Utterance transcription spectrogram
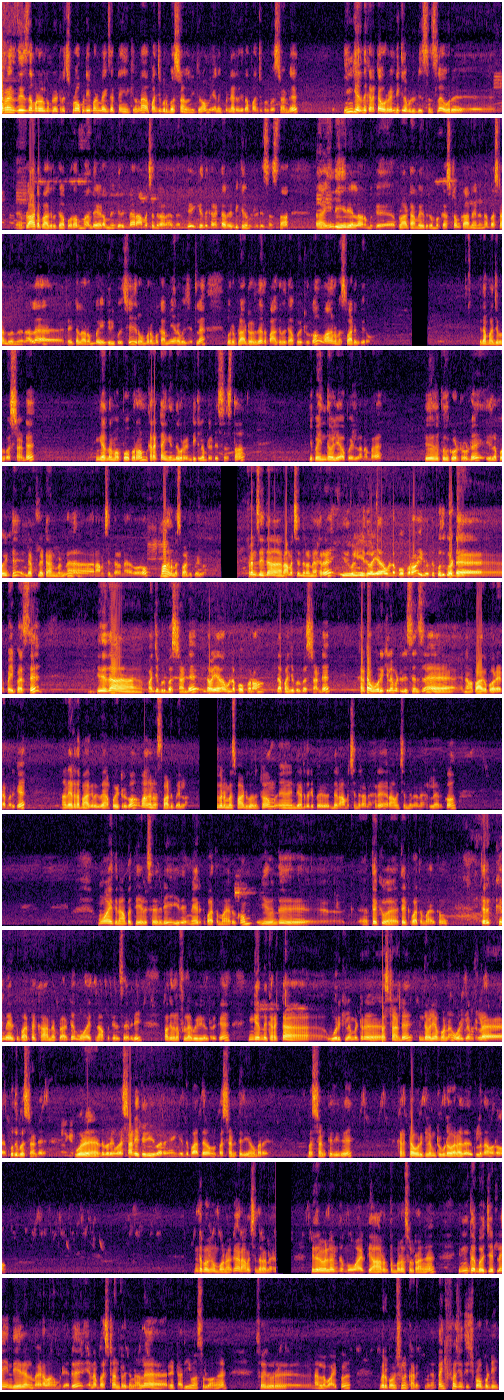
High friends this நம்ம welcome to Trichy property இப்போ நம்ம எக்ஸாக்டாக நிற்கிறோம்னா பஞ்சபூர் பஸ் ஸ்டாண்ட் நிற்கிறோம் எனக்கு பின்னாடி இருக்குது பஞ்சபூர் பஸ் ஸ்டாண்டு இங்கேருந்து கரெக்டாக ஒரு ரெண்டு கிலோமீட்டர் டிஸ்டன்ஸில் ஒரு பிளாட்டை பார்க்குறதுக்காக போகிறோம் அந்த இடம் எங்கே இருக்குன்னா ராமச்சந்திரா நகரில் இருக்குது இங்கேருந்து கரெக்டாக ரெண்டு கிலோமீட்டர் டிஸ்டன்ஸ் தான். இந்த ஏரியாலாம் நமக்கு பிளாட் அமைது ரொம்ப கஷ்டம். காரணம் என்னென்னா பஸ் ஸ்டாண்ட் வந்ததுனால ரேட் எல்லாம் ரொம்ப எகிரி போச்சு. ரொம்ப ரொம்ப கம்மியான பட்ஜெட்டில் ஒரு பிளாட் வருது. அதை பார்க்குறதுக்காக போயிட்டுருக்கோம் வாங்க நம்ம ஸ்பாட்டுக்கு போயிடும் இதான் பஞ்சபூர் பஸ் ஸ்டாண்டு இங்கே வந்து நம்ம போக போகிறோம் கரெக்டாக இங்கேருந்து ஒரு ரெண்டு கிலோமீட்டர் டிஸ்டன்ஸ் தான். இப்போ இந்த வழியாக போயிடலாம் நம்ம. இது வந்து புதுக்கோட்டை ரோடு. இதில் போயிட்டு லெஃப்ட்டில் டேர்ன் பண்ணால் ராமச்சந்திர நகர் வரும். வாங்க நம்ம ஸ்பாட்டுக்கு போயிடலாம். ஃப்ரெண்ட்ஸ் இதுதான் ராமச்சந்திர நகர். இது வழி இது வழியாக தான் உள்ளே போக போகிறோம் இது வந்து புதுக்கோட்டை பைபாஸு இதுதான் பஞ்சப்பூர் பஸ் ஸ்டாண்டு இந்த வழியாக தான் உள்ளே போக போகிறோம் இதான் பஞ்சபூர் பஸ் ஸ்டாண்டு கரெக்டாக ஒரு கிலோமீட்டர் டிஸ்டன்ஸில் நம்ம பார்க்க போகிற இடம் இருக்குது அந்த இடத்த பார்க்குறதுக்கு தான் போயிட்டு இருக்கோம். வாங்க நம்ம ஸ்பாட்டுக்கு போயிடலாம். இப்போ நம்ம ஸ்பாட்டுக்கு வந்துட்டோம். இந்த இடத்துல பேர் வந்து ராமச்சந்திர நகர். ராமச்சந்திர நகரில் இருக்கும். மூவாயிரத்தி நாற்பத்தி ஏழு சதுரடி. இது மேற்கு பார்த்தமாக இருக்கும். இது வந்து தெற்கு தெற்கு பார்த்த பார்த்தமா இருக்கும். தெற்கு மேற்கு பார்த்த கார்னர் பிளாட்டு மூவாயிரத்தி நாற்பத்தி ஏழு சதுரடி பக்கத்தில் ஃபுல்லாக வீடுகள் இருக்கு. இங்கேருந்து கரெக்டாக ஒரு கிலோமீட்டர் பஸ் ஸ்டாண்டு இந்த வழியாக போனால் ஒரு கிலோமீட்டரில் புது பஸ் ஸ்டாண்டு ஒரு இந்த பாருங்க பஸ் ஸ்டாண்டே தெரியுது பாருங்க. இங்கேருந்து பார்த்தா உங்களுக்கு பஸ் ஸ்டாண்டு தெரியும் பாருங்க. பஸ் ஸ்டாண்ட் தெரியுது. கரெக்டாக ஒரு கிலோமீட்டர் கூட வராது. அதுக்குள்ளே தான் வரும். இந்த பக்கம் போனாக்கா ராமச்சந்திர நகர். இதில் விலை வந்து மூவாயிரத்தி அறுநூத்தம்பது ரூபா சொல்கிறாங்க இந்த பட்ஜெட்டில் இந்த ஏரியாவில் நம்ம இடம் வாங்க முடியாது. ஏன்னா பஸ் ஸ்டாண்ட் இருக்கனால ரேட் அதிகமாக சொல்லுவாங்க. ஸோ இது ஒரு நல்ல வாய்ப்பு. விருப்பம் கனெக்ட் பண்ணுங்கள் தேங்க்யூ ஃபார் சித்திச் ப்ராப்பர்ட்டி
